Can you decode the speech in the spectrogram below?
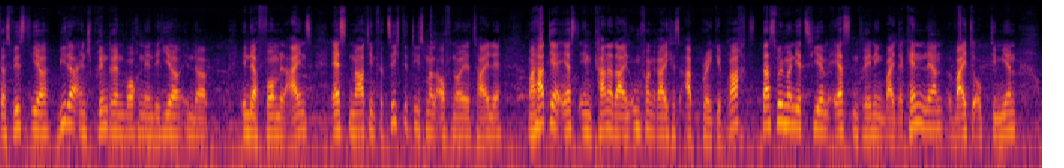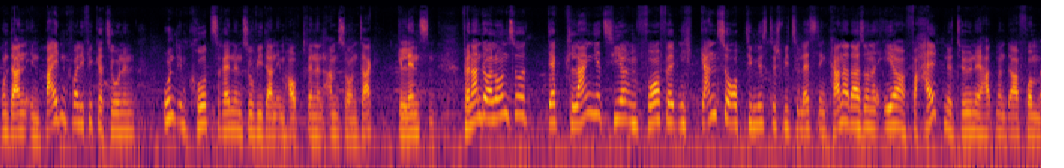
das wisst ihr, wieder ein Sprintrennwochenende hier in der, in der Formel 1. Aston Martin verzichtet diesmal auf neue Teile. Man hat ja erst in Kanada ein umfangreiches Upgrade gebracht. Das will man jetzt hier im ersten Training weiter kennenlernen, weiter optimieren und dann in beiden Qualifikationen und im Kurzrennen sowie dann im Hauptrennen am Sonntag glänzen. Fernando Alonso, der klang jetzt hier im Vorfeld nicht ganz so optimistisch wie zuletzt in Kanada, sondern eher verhaltene Töne hat man da vom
